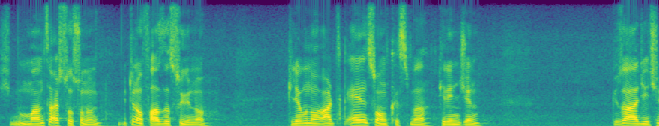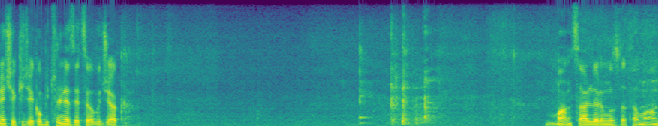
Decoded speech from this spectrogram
Şimdi mantar sosunun bütün o fazla suyunu pilavın o artık en son kısmı pirincin güzelce içine çekecek. O bütün lezzeti alacak. Mantarlarımız da tamam.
